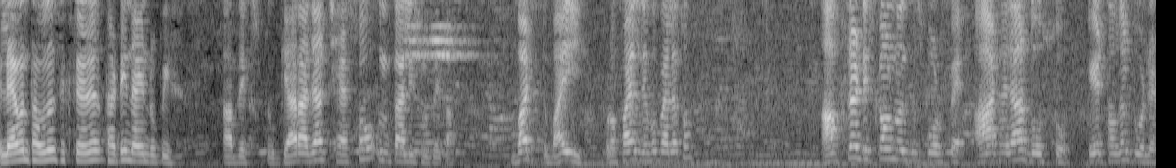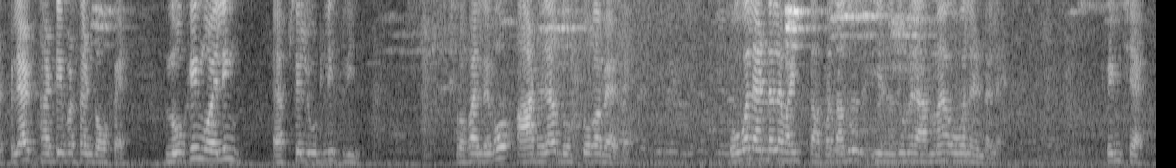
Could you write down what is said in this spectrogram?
Eleven thousand six hundred thirty nine rupees आप देख सकते हो ग्यारह हज़ार छह सौ उनतालीस रुपए का बट भाई प्रोफ़ाइल देखो पहले तो आफ्टर डिस्काउंट वन स्पोर्ट पे आठ हज़ार दो सौ eight thousand two hundred flat thirty percent off है knocking oiling absolutely free profile देखो आठ हज़ार दो सौ का बैट है ओवल हैंडल है भाई इसका बता दू ये जो मेरे हाथ में है ओवल हैंडल है पिंक चेक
